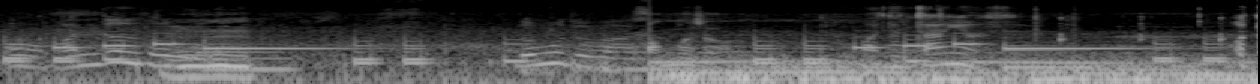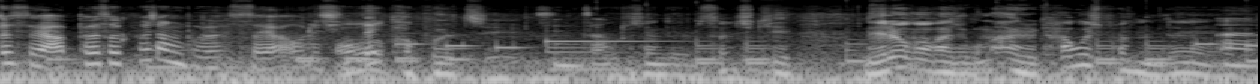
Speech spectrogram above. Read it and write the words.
어 완전 성공. 음. 너무 좋아. 한 거죠 완전 짱이었어. 어땠어요? 앞에서 표정 보였어요, 어르신들? 어 다 보였지 진짜. 어르신들 솔직히 내려가가지고 막 이렇게 하고 싶었는데 응.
